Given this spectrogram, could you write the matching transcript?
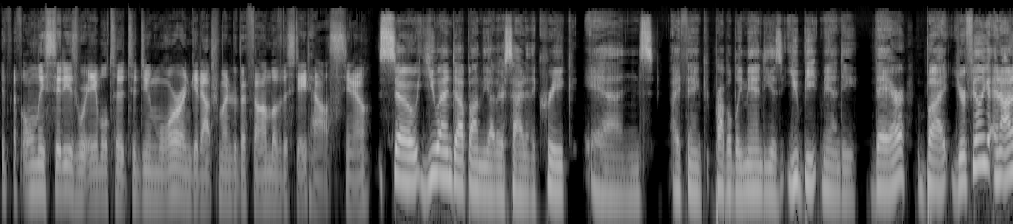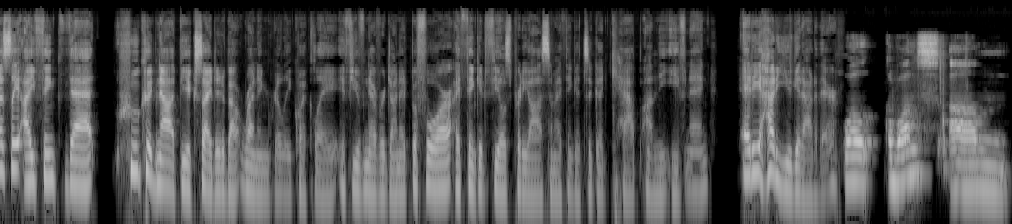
If, if only cities were able to to do more and get out from under the thumb of the state house, you know. so you end up on the other side of the creek, and I think probably Mandy is you beat Mandy there, but you're feeling. And honestly, I think that who could not be excited about running really quickly if you've never done it before? I think it feels pretty awesome. I think it's a good cap on the evening. Eddie, how do you get out of there? Well, once um,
